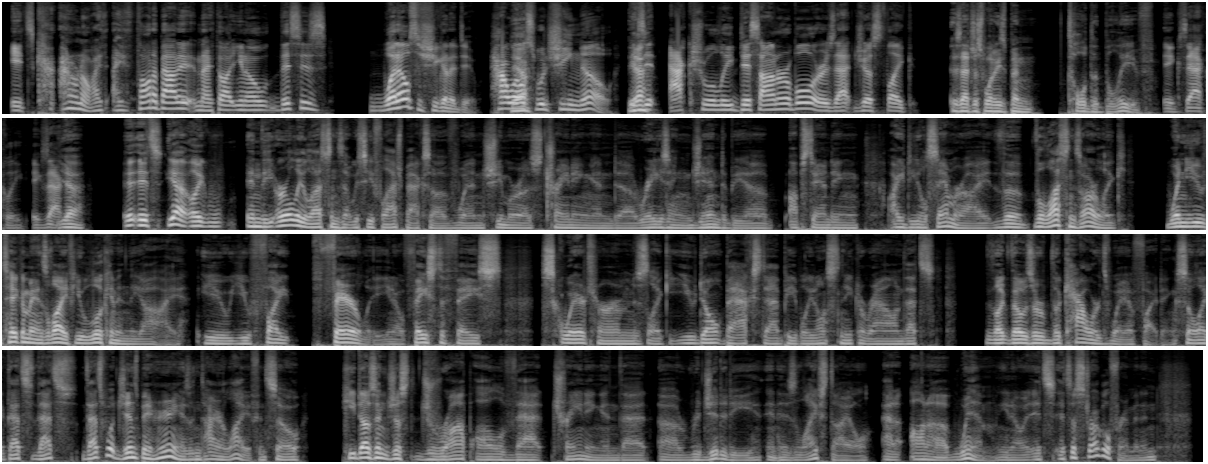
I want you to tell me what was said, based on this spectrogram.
It's I don't know. I I thought about it and I thought, you know, this is what else is she going to do? How Yeah. else would she know? Is Yeah. it actually dishonorable or is that just like Is that just what he's been told to believe? exactly, exactly. Yeah. It- It's yeah, like in the early lessons that we see flashbacks of when Shimura's training and uh, raising Jin to be a upstanding, ideal samurai. The the lessons are like when you take a man's life, you look him in the eye. You you fight fairly, you know, face to face, square terms. Like you don't backstab people, you don't sneak around. That's like those are the coward's way of fighting. So like that's that's that's what Jin's been hearing his entire life, and so he doesn't just drop all of that training and that uh, rigidity in his lifestyle at, on a whim. You know, it's it's a struggle for him, and, and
